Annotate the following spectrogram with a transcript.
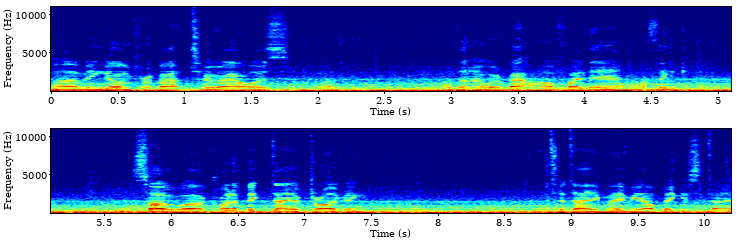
Uh, I've been going for about two hours. I, I don't know, we're about halfway there, I think. So uh, quite a big day of driving today, maybe our biggest day.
